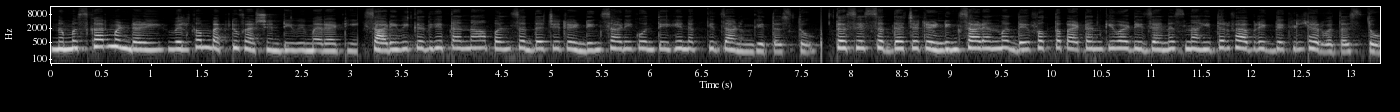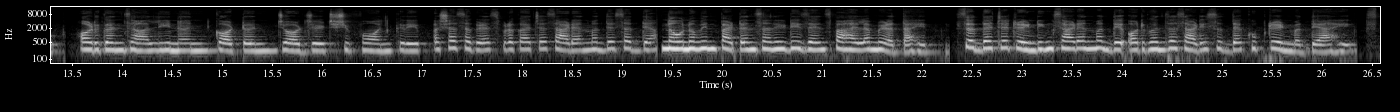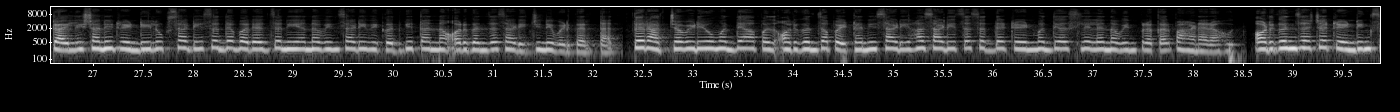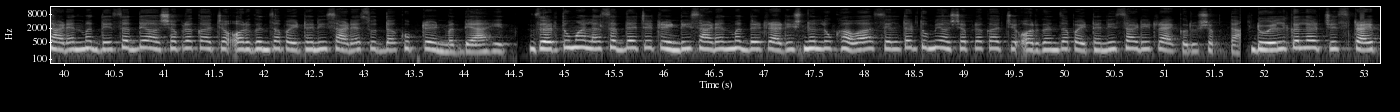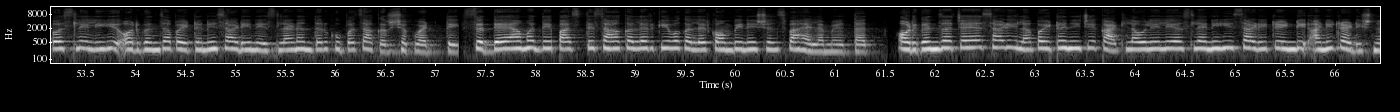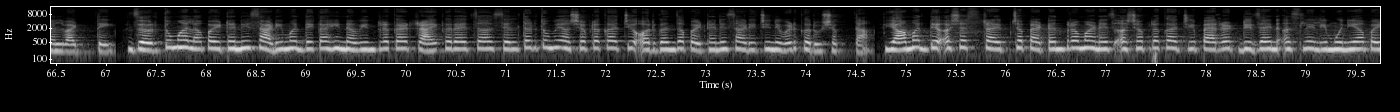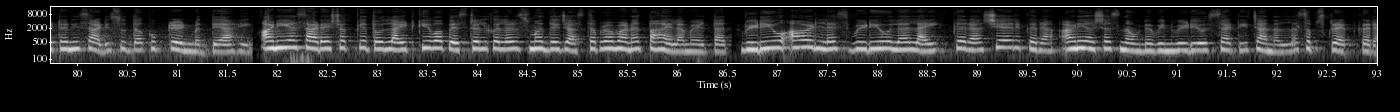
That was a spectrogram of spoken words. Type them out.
नमस्कार मंडळी welcome back to fashion T V Marathi. Sari विकत घेताना आपण सध्याची ट्रेंडिंग साडी कोणती हे नक्कीच जाणून घेत असतो. तसेच सध्याच्या ट्रेंडिंग साड्यांमध्ये फक्त पॅटर्न किंवा डिझाईनच नाही तर फॅब्रिक देखील ठरवत असतो. Organza linen cotton georgette chiffon crepe अशा सगळ्याच प्रकारच्या साड्यांमध्ये सध्या नवनवीन पॅटर्न्स आणि डिझाईन्स पाहायला मिळत आहेत. सध्याच्या ट्रेंडिंग साड्यांमध्ये ऑर्गन्झा साडी सध्या खूप ट्रेंडमध्ये आहे. स्टायलिश आणि ट्रेंडी लुकसाठी सध्या बऱ्याच जणी या नवीन साडी विकत घेताना ऑर्गन्झा साडीची निवड करतात. तर आजच्या व्हिडिओमध्ये आपण ऑर्गन्झा पैठणी साडी हा साडीचा सध्या ट्रेंडमध्ये असलेला नवीन प्रकार पाहणार आहोत. ऑर्गन्झाच्या ट्रेंडिंग साड्यांमध्ये सध्या अशा प्रकारच्या ऑर्गन्झा पैठणी साड्या सुद्धा खूप ट्रेंडमध्ये आहेत. जर तुम्हाला सध्याच्या ट्रेंडी साड्यांमध्ये ट्रॅडिशनल लुक हवा असेल तर तुम्ही अशा प्रकारची ऑर्गन्झा पैठणी साडी ट्राय करू शकता. डुएल कलरची स्ट्राईप असलेली ही ऑर्गन्झा पैठणी साडी नेसल्यानंतर खूपच आकर्षक वाटते. सध्या यामध्ये पाच ते सहा कलर किंवा कलर कॉम्बिनेशन्स पाहायला मिळतात. ऑर्गन्झाच्या या साडीला पैठणीचे काठ लावलेले असल्याने ही साडी ट्रेंडी आणि ट्रॅडिशनल वाटते. जर तुम्हाला पैठणी साडीमध्ये काही नवीन प्रकार ट्राय करायचा असेल तर तुम्ही अशा प्रकारची ऑर्गन्झा पैठणी साडीची निवड करू शकता. यामध्ये अशा स्ट्राईपच्या पॅटर्न प्रमाणेच अशा प्रकारची पॅरट डिझाईन असलेली मुनिया पैठणी साडी सुद्धा खूप ट्रेंडमध्ये आहे. आणि या साड्या शक्यतो लाइट किंवा पेस्टल कलर्समध्ये जास्त प्रमाणात पाहायला मिळतात. व्हिडिओ आवडल्यास व्हिडिओला लाईक करा शेअर करा आणि अशाच नवनवीन व्हिडिओ व्हिडिओसाठी चॅनलला सबस्क्राईब करा.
